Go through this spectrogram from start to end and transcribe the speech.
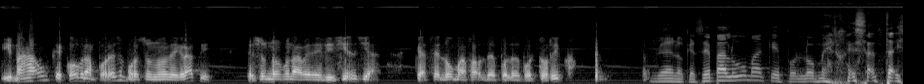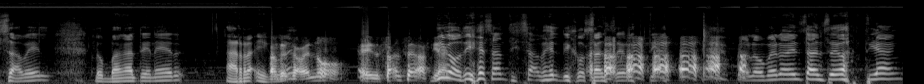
Y más aún que cobran por eso, porque eso no es de gratis. Eso no es una beneficencia que hace Luma a favor del pueblo de Puerto Rico. Bueno, que sepa Luma que por lo menos en Santa Isabel los van a tener eh, Santa Isabel no, en San Sebastián. Digo, dije Santa Isabel, dijo San Sebastián. Por lo menos en San Sebastián.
